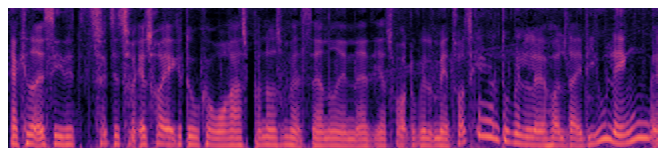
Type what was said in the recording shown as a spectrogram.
Jeg er ked af at sige det. det, jeg tror ikke, at du kan overraske på noget som helst andet, end at jeg tror, du vil... Men jeg tror til gengæld, du vil øh, holde dig i live længe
